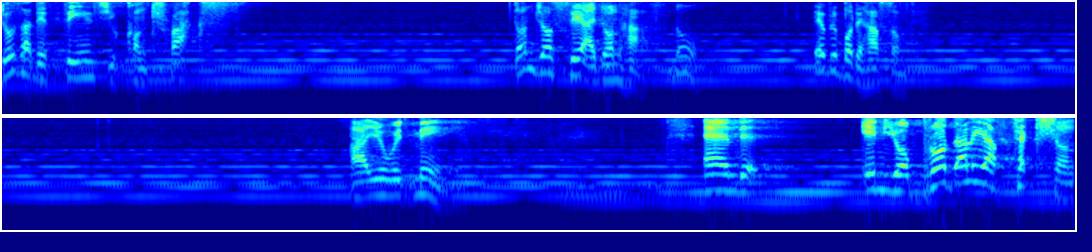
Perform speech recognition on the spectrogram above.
those are the things you contract don't just say i don't have. No. Everybody have something. Are you with me? And in your brotherly affection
